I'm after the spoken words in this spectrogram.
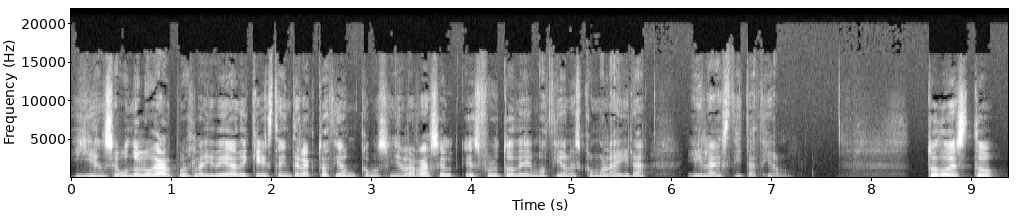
Y en segundo lugar, pues la idea de que esta interactuación, como señala Russell, es fruto de emociones como la ira y la excitación. Todo esto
